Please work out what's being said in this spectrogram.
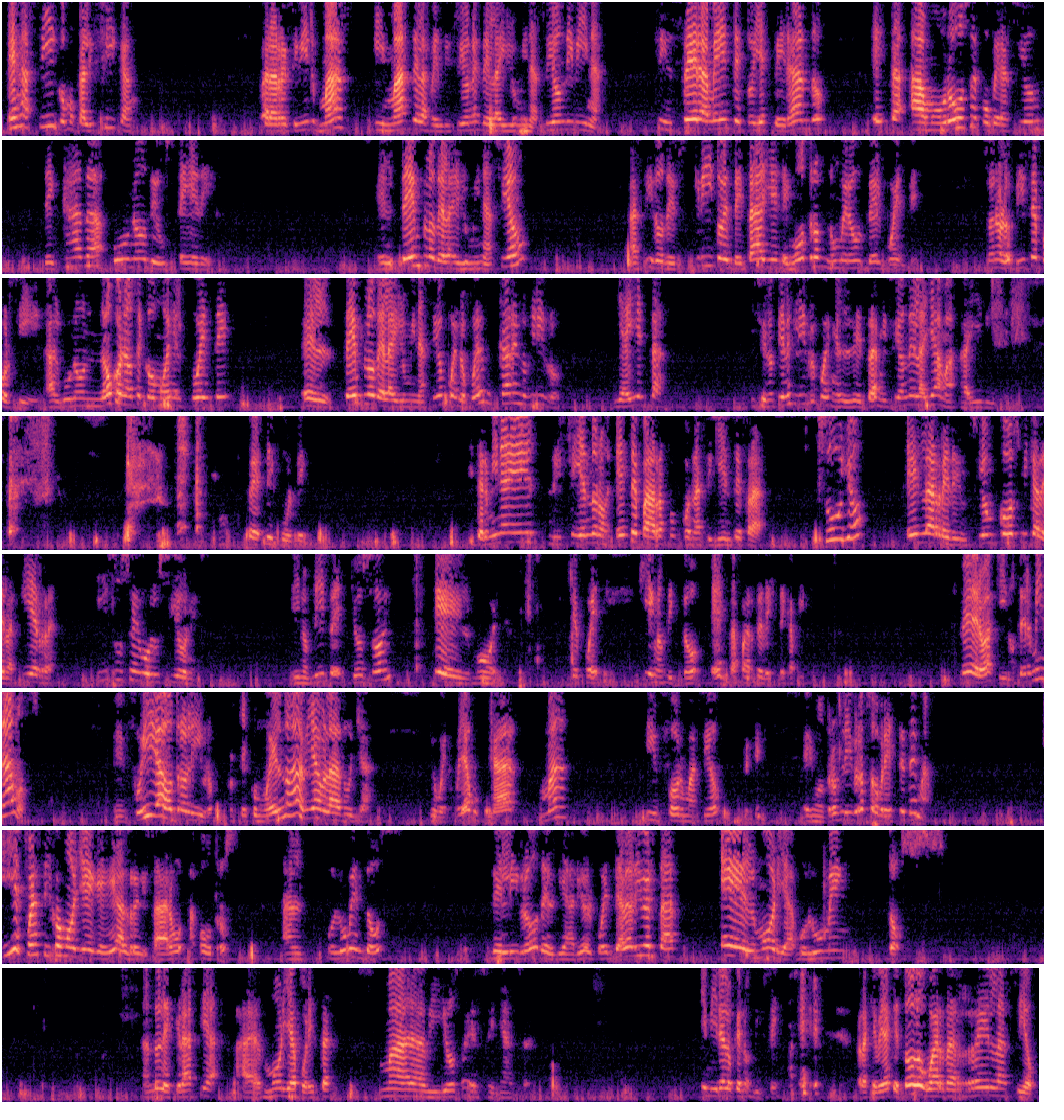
Es así como califican para recibir más y más de las bendiciones de la iluminación divina. Sinceramente estoy esperando esta amorosa cooperación de cada uno de ustedes. El templo de la iluminación ha sido descrito en detalles en otros números del puente. Eso nos lo dice por si alguno no conoce cómo es el puente, el templo de la iluminación, pues lo puedes buscar en los libros. Y ahí está. Y si no tienes libro, pues en el de transmisión de la llama, ahí dice. Disculpen. Y termina él diciéndonos este párrafo con la siguiente frase. Suyo es la redención cósmica de la Tierra y sus evoluciones. Y nos dice, yo soy el Moria, que fue quien nos dictó esta parte de este capítulo. Pero aquí no terminamos. Me fui a otro libro, porque como él nos había hablado ya, yo bueno, voy a buscar más información en otros libros sobre este tema. Y fue así como llegué al revisar otros, al volumen 2 del libro del diario El Puente a la Libertad, El Moria, volumen 2. Dándoles gracias a Moria por esta maravillosa enseñanza. Y mire lo que nos dice, para que vea que todo guarda relación.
